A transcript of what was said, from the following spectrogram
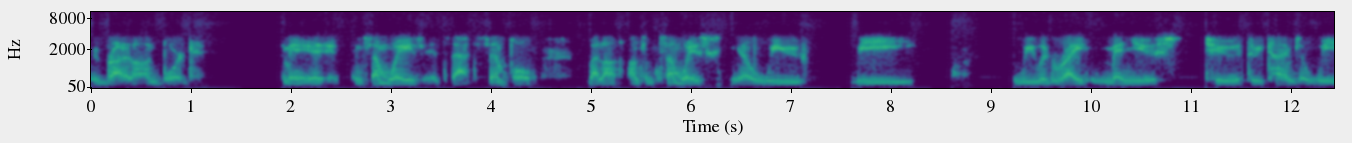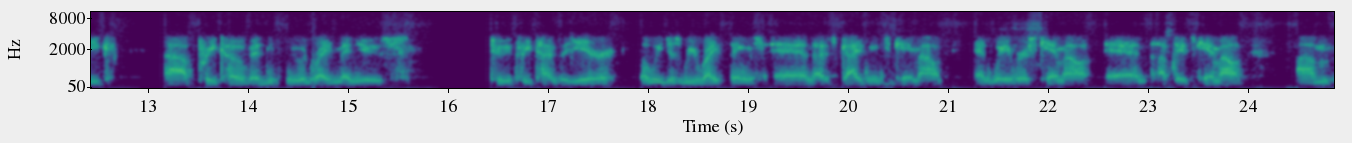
we brought it on board. I mean, it, in some ways, it's that simple, but on, on some some ways, you know, we we we would write menus two three times a week. Uh, pre-COVID, we would write menus two three times a year, but we just rewrite things, and as guidance came out and waivers came out and updates came out, um,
